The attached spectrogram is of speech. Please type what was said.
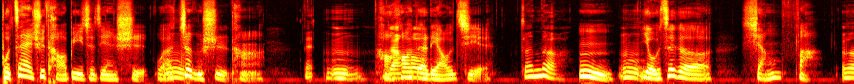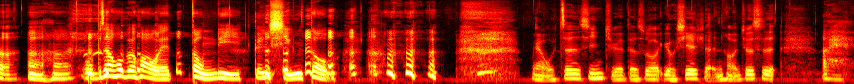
不再去逃避这件事，我要正视它。嗯，好好的了解，真的，嗯嗯，有这个想法。嗯嗯哼，我不知道会不会化为动力跟行动。没有，我真心觉得说，有些人哈，就是哎，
